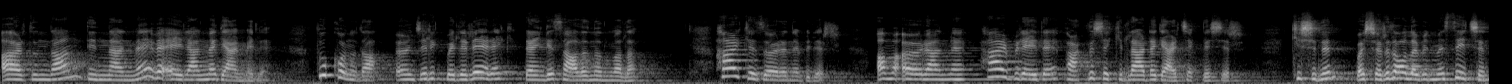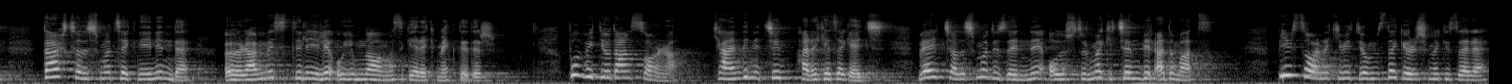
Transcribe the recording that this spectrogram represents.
ardından dinlenme ve eğlenme gelmeli. Bu konuda öncelik belirleyerek denge sağlanılmalı. Herkes öğrenebilir ama öğrenme her bireyde farklı şekillerde gerçekleşir. Kişinin başarılı olabilmesi için ders çalışma tekniğinin de öğrenme stiliyle uyumlu olması gerekmektedir. Bu videodan sonra kendin için harekete geç ve çalışma düzenini oluşturmak için bir adım at. Bir sonraki videomuzda görüşmek üzere.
